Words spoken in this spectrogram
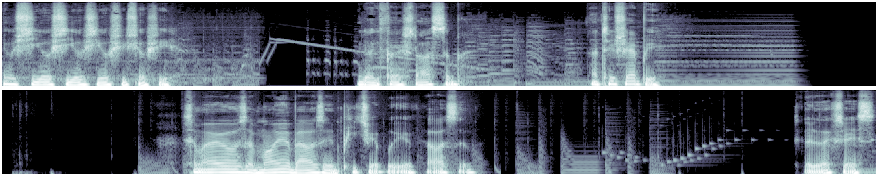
Yoshi, Yoshi, Yoshi, Yoshi, Yoshi. You got first, awesome. Not too shabby. So Mario was a Mario Bowser and Peach, I believe. Awesome. Let's go to the next race.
